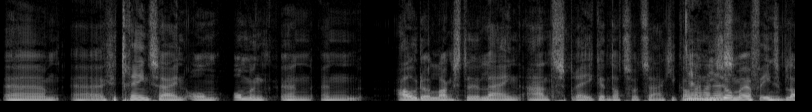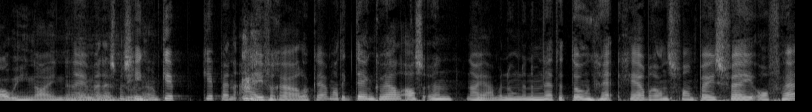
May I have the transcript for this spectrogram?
ehm, eh, getraind zijn om, om een, een, een ouder langs de lijn aan te spreken en dat soort zaken. Je kan Ja, er maar niet zomaar even iets blauwe hinein Nee, maar eh, dat is doen, misschien hè. kip, kip en ei verhaal ook. Hè? Want ik denk wel als een, nou ja, we noemden hem net de Toon Ge- Gerbrands van PSV of hè,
